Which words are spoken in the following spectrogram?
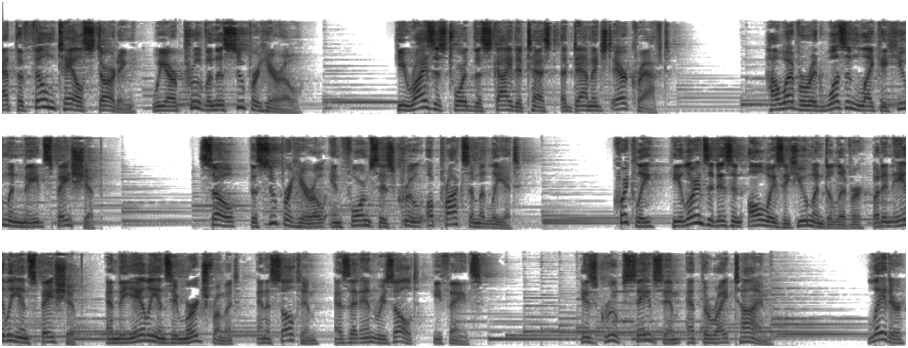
At the film tale starting, we are proven a superhero. He rises toward the sky to test a damaged aircraft. However it wasn't like a human-made spaceship. So, the superhero informs his crew approximately it. Quickly, he learns it isn't always a human deliver but an alien spaceship, and the aliens emerge from it and assault him, as at end result, he faints. His group saves him at the right time. Later,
